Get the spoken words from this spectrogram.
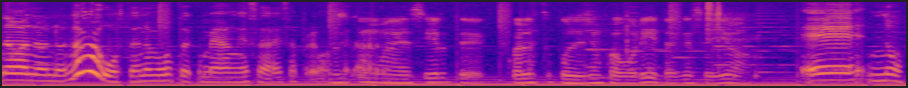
No, no, no, no me gusta, no me gusta que me hagan esa, esa pregunta. Es como verdad. decirte cuál es tu posición favorita, qué sé yo. Eh, no,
